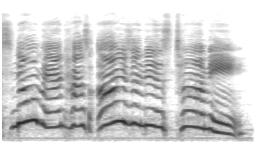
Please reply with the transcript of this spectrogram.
Snowman has eyes in his tummy.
